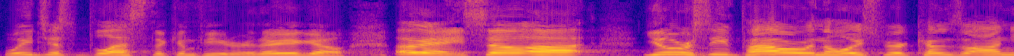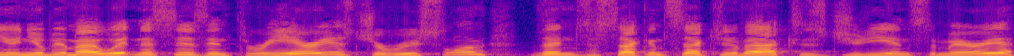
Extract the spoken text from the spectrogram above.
we just bless the computer. There you go. Okay, so uh, you'll receive power when the Holy Spirit comes on you, and you'll be my witnesses in three areas Jerusalem. Then the second section of Acts is Judea and Samaria,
